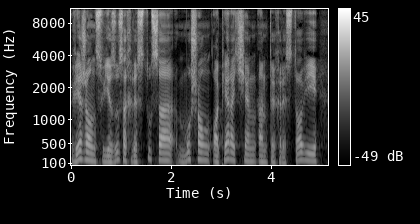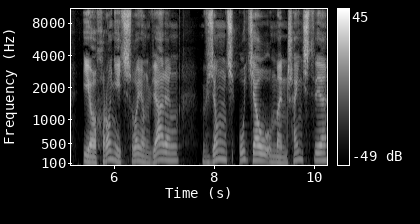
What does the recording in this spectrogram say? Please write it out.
Wierząc w Jezusa Chrystusa, muszą opierać się Antychrystowi i ochronić swoją wiarę, wziąć udział w męczeństwie,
